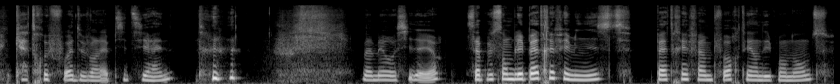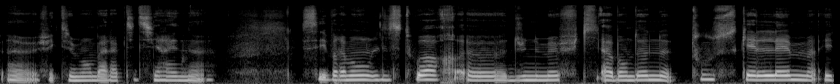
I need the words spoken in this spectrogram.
quatre fois devant la petite sirène. Ma mère aussi d'ailleurs. Ça peut sembler pas très féministe, pas très femme forte et indépendante. Euh, effectivement, bah, la petite sirène, euh, c'est vraiment l'histoire euh, d'une meuf qui abandonne tout ce qu'elle aime et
